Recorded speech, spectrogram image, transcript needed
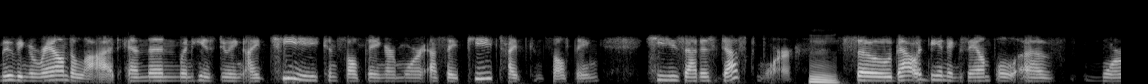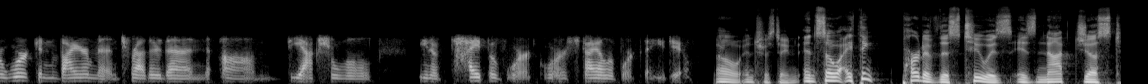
moving around a lot. And then when he's doing IT consulting or more SAP type consulting, he's at his desk more. Mm. So that would be an example of more work environment rather than um, the actual you know type of work or style of work that you do. Oh, interesting. And so I think part of this too is is not just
